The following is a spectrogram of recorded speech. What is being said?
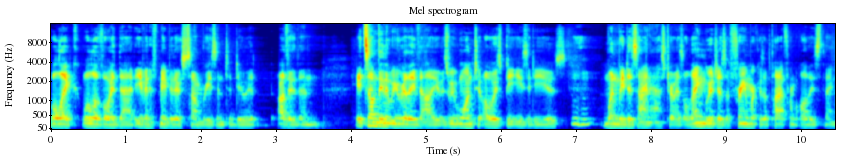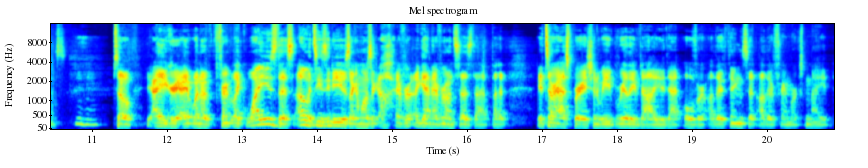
We'll like we'll avoid that even if maybe there's some reason to do it other than it's something that we really value is we want to always be easy to use mm-hmm. when we design Astro as a language, as a framework, as a platform, all these things. Mm-hmm. So I agree. I, when a frame like, why use this? Oh, it's easy to use. Like I'm always like, oh, every, again, everyone says that, but it's our aspiration. We really value that over other things that other frameworks might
